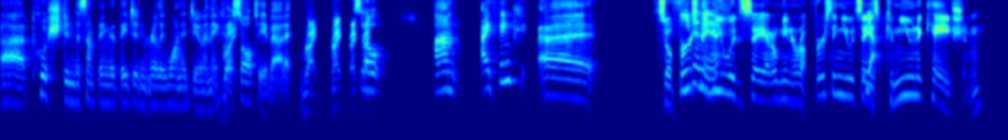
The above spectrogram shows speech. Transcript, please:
uh pushed into something that they didn't really want to do and they feel Right. salty about it. right right right so right um I think uh so first thing you would say i don't mean to interrupt first thing you would say is communication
